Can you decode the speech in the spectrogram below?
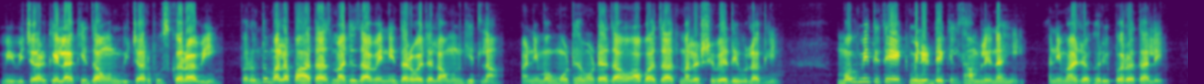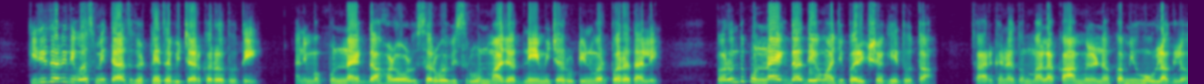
मी विचार केला की जाऊन विचारपूस करावी परंतु मला पाहताच माझ्या जावेंनी दरवाजा लावून घेतला आणि मग मोठ्या मोठ्या जाव आवाजात मला शिव्या देऊ लागली. मग मी तिथे एक मिनिट देखील थांबले नाही आणि माझ्या घरी परत आले. कितीतरी दिवस मी त्याच घटनेचा विचार करत होते आणि मग पुन्हा एकदा हळूहळू सर्व विसरून माझ्या नेहमीच्या रुटीनवर परत आले. परंतु पुन्हा एकदा देव माझी परीक्षा घेत होता. कारखान्यातून मला काम मिळणं कमी होऊ लागलं.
